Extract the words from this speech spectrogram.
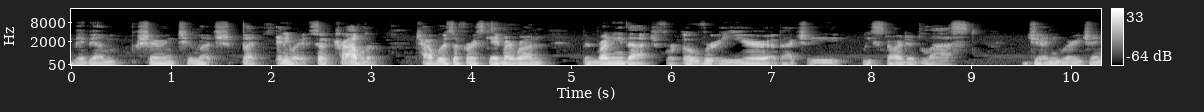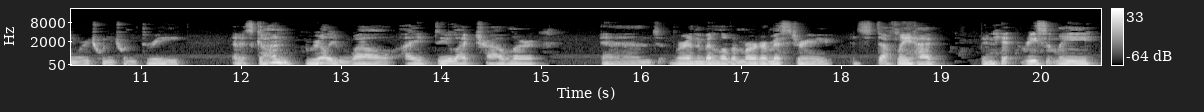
Maybe I'm sharing too much, but anyway. So Traveller, Traveller is the first game I run. Been running that for over a year. I've actually we started last January, January 2023, and it's gone really well. I do like Traveller, and we're in the middle of a murder mystery. It's definitely had been hit recently.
